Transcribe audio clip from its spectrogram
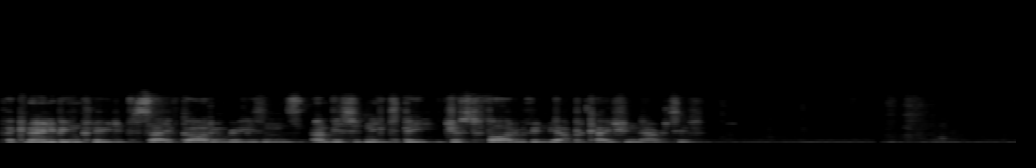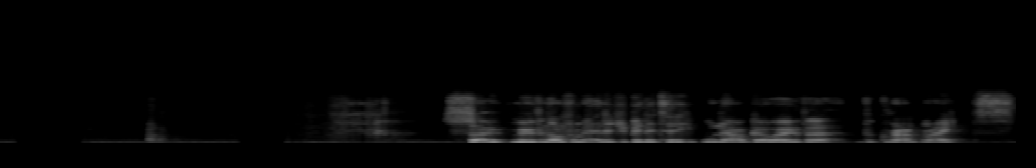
they can only be included for safeguarding reasons, and this would need to be justified within the application narrative. So moving on from eligibility, we'll now go over the grant rates.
